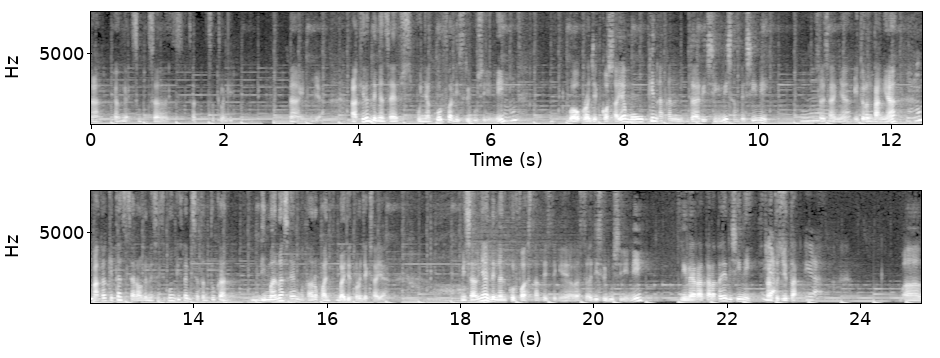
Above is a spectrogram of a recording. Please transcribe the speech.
Nah, enggak, satu lagi. Nah ini dia. Akhirnya dengan saya punya kurva distribusi ini, bahwa project cost saya mungkin akan dari sini sampai sini selesainya itu rentangnya hmm. maka kita secara organisasi pun kita bisa tentukan di mana saya mau taruh budget project saya misalnya dengan kurva statistik ya, distribusi ini nilai rata-ratanya di sini 100 yeah. juta yeah. Uh,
